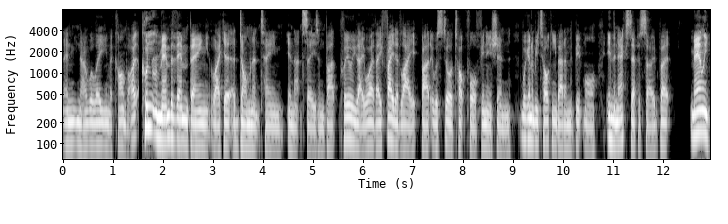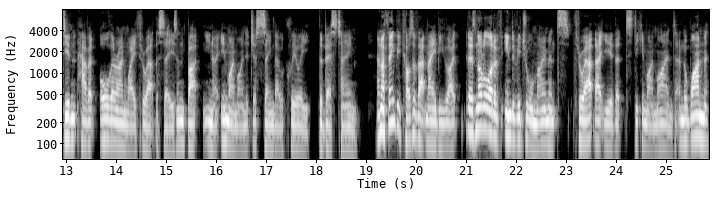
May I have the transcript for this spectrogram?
and, you know, were leading the comp. I couldn't remember them being like a, a, dominant team in that season, but clearly they were. They faded late, but it was still a top four finish. And we're going to be talking about them a bit more in the next episode. But Manly didn't have it all their own way throughout the season, but, you know, in my mind, it just seemed they were clearly the best team. And I think because of that, maybe like there's not a lot of individual moments throughout that year that stick in my mind. And the one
